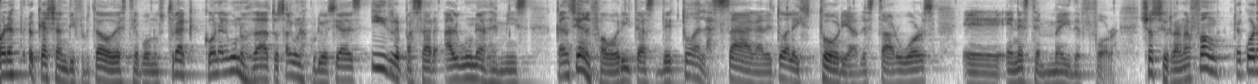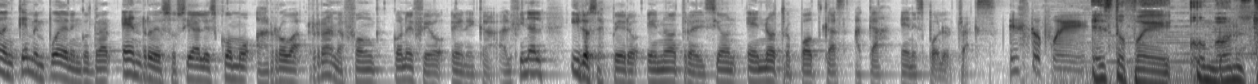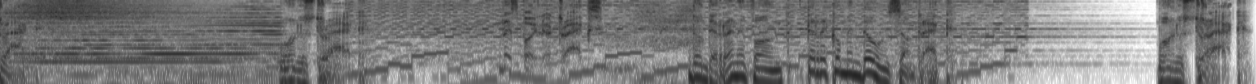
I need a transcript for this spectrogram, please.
Bueno, espero que hayan disfrutado de este bonus track con algunos datos, algunas curiosidades y repasar algunas de mis canciones favoritas de toda la saga, de toda la historia de Star Wars eh, en este May the 4. Yo soy Rana Funk, recuerden que me pueden encontrar en redes sociales como arroba ranafunk con F-O-N-K al final y los espero en otra edición, en otro podcast acá en Spoiler Tracks. Esto fue... Esto fue un bonus track. Bonus track Spoiler Tracks, donde Rana Funk te recomendó un soundtrack. Bonus track.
